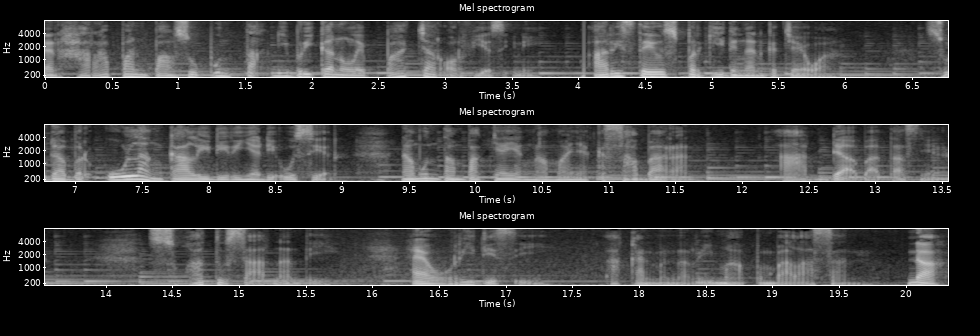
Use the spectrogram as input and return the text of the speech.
dan harapan palsu pun tak diberikan oleh pacar Orpheus ini. Aristeus pergi dengan kecewa. Sudah berulang kali dirinya diusir, namun tampaknya yang namanya kesabaran ada batasnya. Suatu saat nanti, Eurydice akan menerima pembalasan. Nah,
